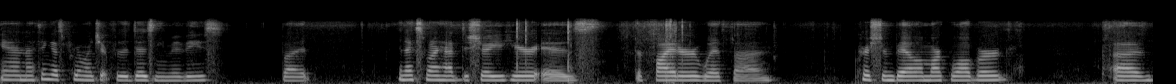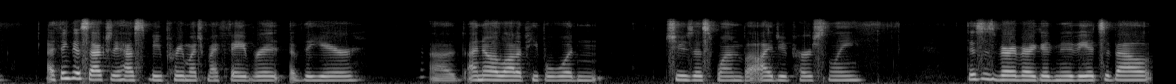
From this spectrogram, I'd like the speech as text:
and I think that's pretty much it for the Disney movies. But the next one I have to show you here is The Fighter with uh, Christian Bale and Mark Wahlberg. Uh, I think this actually has to be pretty much my favorite of the year. Uh, I know a lot of people wouldn't choose this one, but I do personally. This is a very, very good movie. It's about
